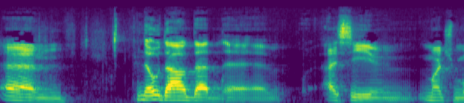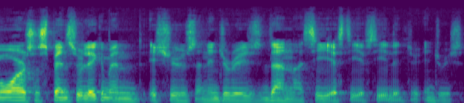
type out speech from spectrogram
Um, no doubt that uh, I see much more suspensory ligament issues and injuries than I see SDFT injuries.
